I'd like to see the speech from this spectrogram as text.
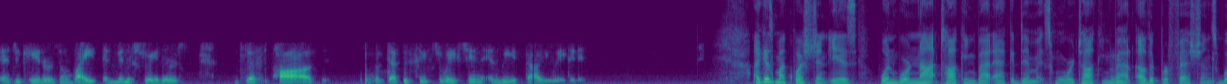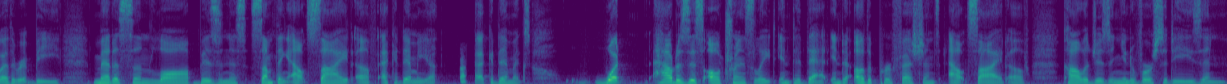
educators and white administrators, just paused, looked at the situation, and reevaluated it. I guess my question is when we're not talking about academics, when we're talking about other professions, whether it be medicine, law, business, something outside of academia, academics, what how does this all translate into that, into other professions outside of colleges and universities and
